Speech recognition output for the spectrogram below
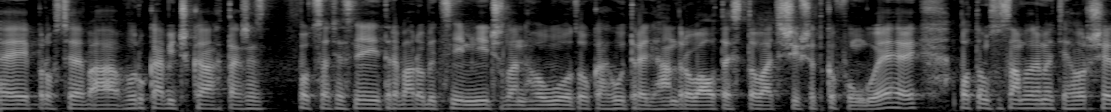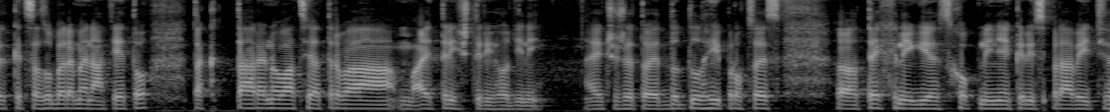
hej, proste a v rukavičkách, takže podstate s není treba robiť s ním nič, len ho v úvodzovkách utreť, handroval, testovať, či všetko funguje, hej. A potom sú samozrejme tie horšie, keď sa zoberieme na tieto, tak tá renovácia trvá aj 3-4 hodiny. Hej, čiže to je dlhý proces. E, technik je schopný niekedy spraviť e,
